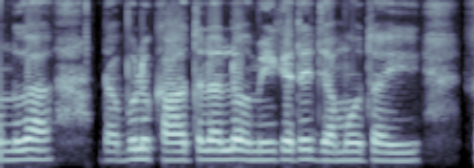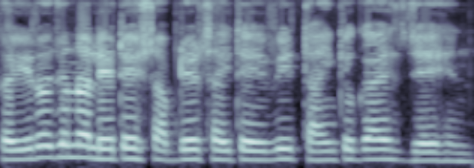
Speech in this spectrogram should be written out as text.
ముందుగా డబ్బులు ఖాతాలలో మీకైతే జమ అవుతాయి. సో ఈరోజున్న లేటెస్ట్ అప్డేట్స్ అయితే ఇవి. Thank you guys. జై హింద్.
